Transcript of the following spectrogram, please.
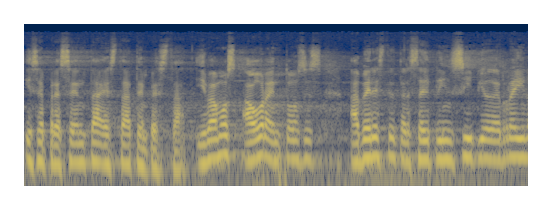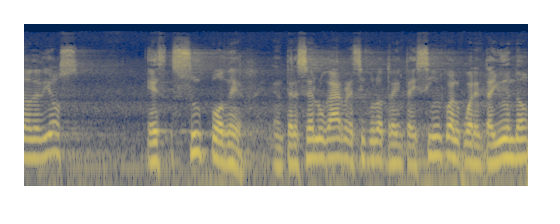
y se presenta esta tempestad. Y vamos ahora entonces a ver este tercer principio del reino de Dios. Es su poder. En tercer lugar, versículo 35 al 41,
